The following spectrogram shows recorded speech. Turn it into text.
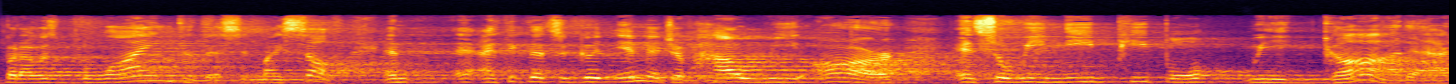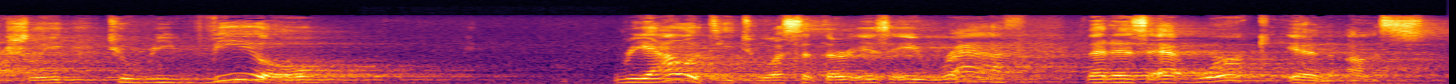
But I was blind to this in myself. And I think that's a good image of how we are. And so we need people, we need God actually, to reveal reality to us that there is a wrath that is at work in us.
